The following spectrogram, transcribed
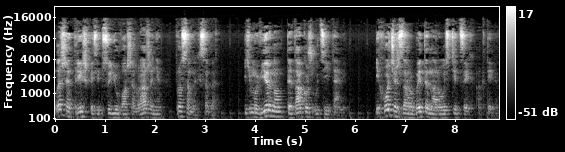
Лише трішки зіпсую ваше враження про самих себе. Ймовірно, ти також у цій темі і хочеш заробити на рості цих активів.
